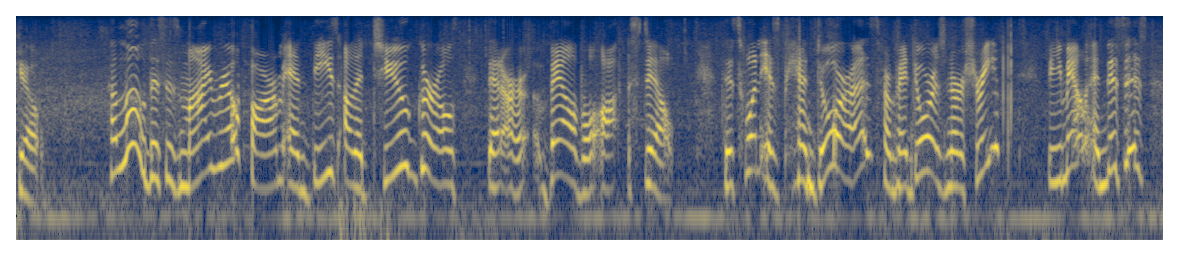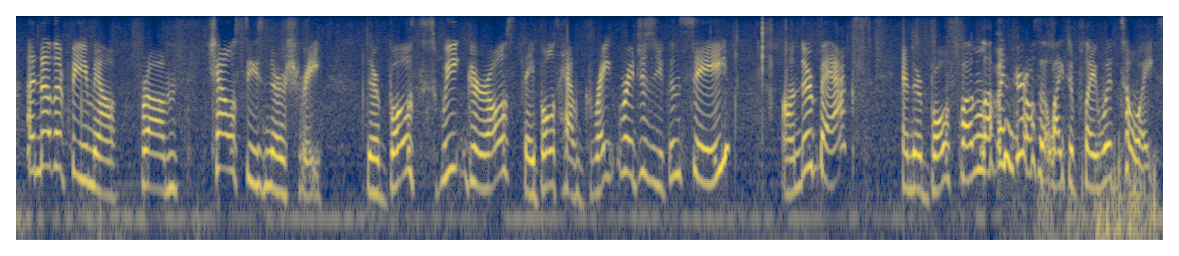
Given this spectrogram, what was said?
go. Hello, this is My Real Farm, and these are the two girls that are available uh, still. This one is Pandora's from Pandora's Nursery, female, and this is another female from Chelsea's Nursery. They're both sweet girls. They both have great ridges, you can see, on their backs, and they're both fun-loving girls that like to play with toys.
